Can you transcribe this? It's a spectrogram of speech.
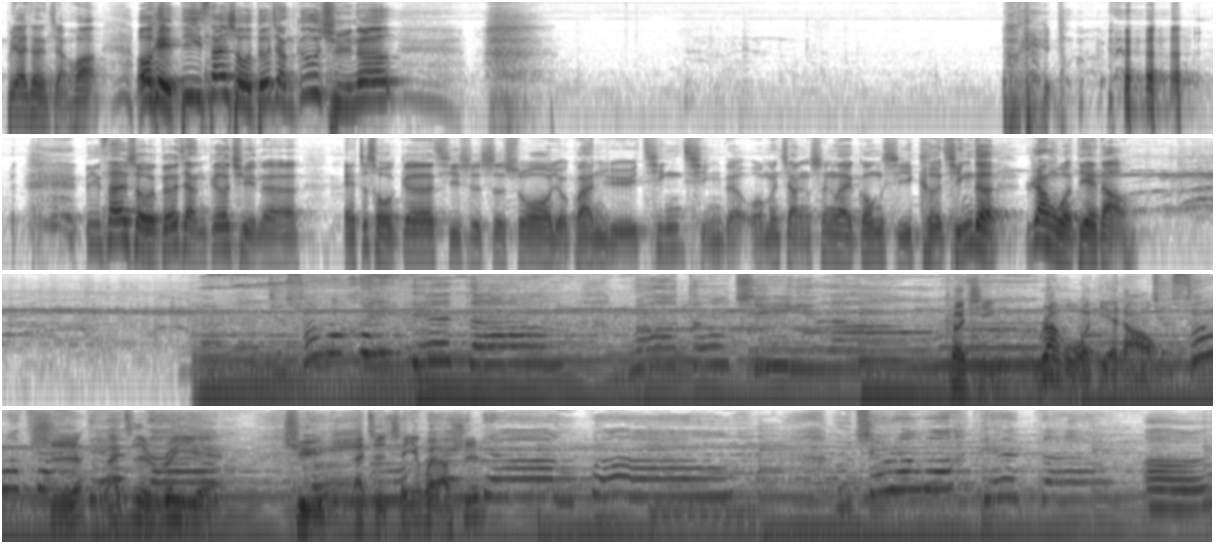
不要這樣講話。OK，第三首得獎歌曲呢？OK，第三首得獎歌曲呢？哎，这首歌其实是说有关于亲情的。我们掌声来恭喜可晴的《让我跌倒》。就算我会跌倒，我都记牢。可晴让我跌倒，就算我再詞來自瑞葉，曲來自陳奕辉老師。就讓我跌倒。呃，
